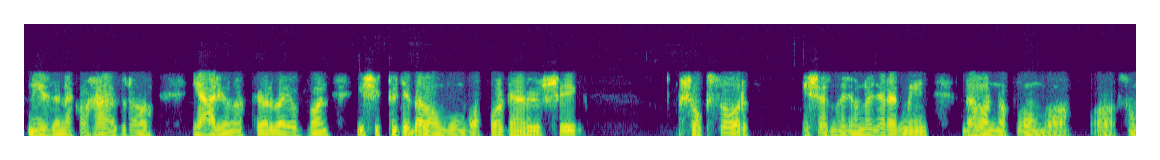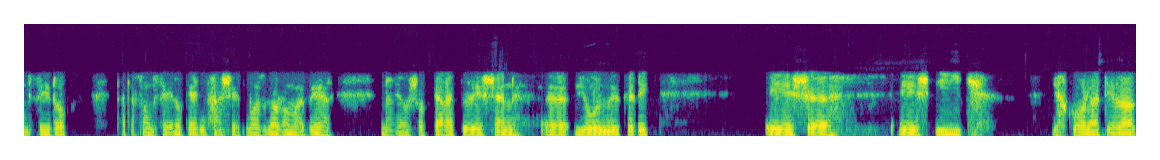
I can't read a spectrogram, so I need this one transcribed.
nézzenek a házra, járjanak körbe jobban, és itt ugye be van vonva a polgárőrség, sokszor, és ez nagyon nagy eredmény, be vannak vonva a szomszédok, tehát a szomszédok egymásért mozgalom azért nagyon sok településen jól működik, és, és így gyakorlatilag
